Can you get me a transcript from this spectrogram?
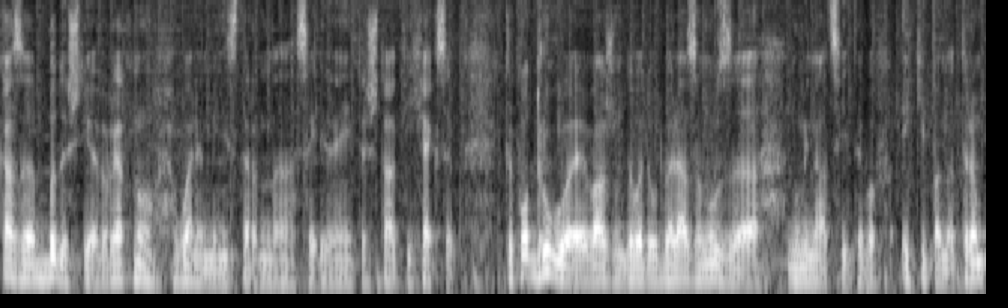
каза бъдещия, вероятно, военен министр на Съединените щати Хексет. Какво друго е важно да бъде отбелязано за номинациите в екипа на Тръмп,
